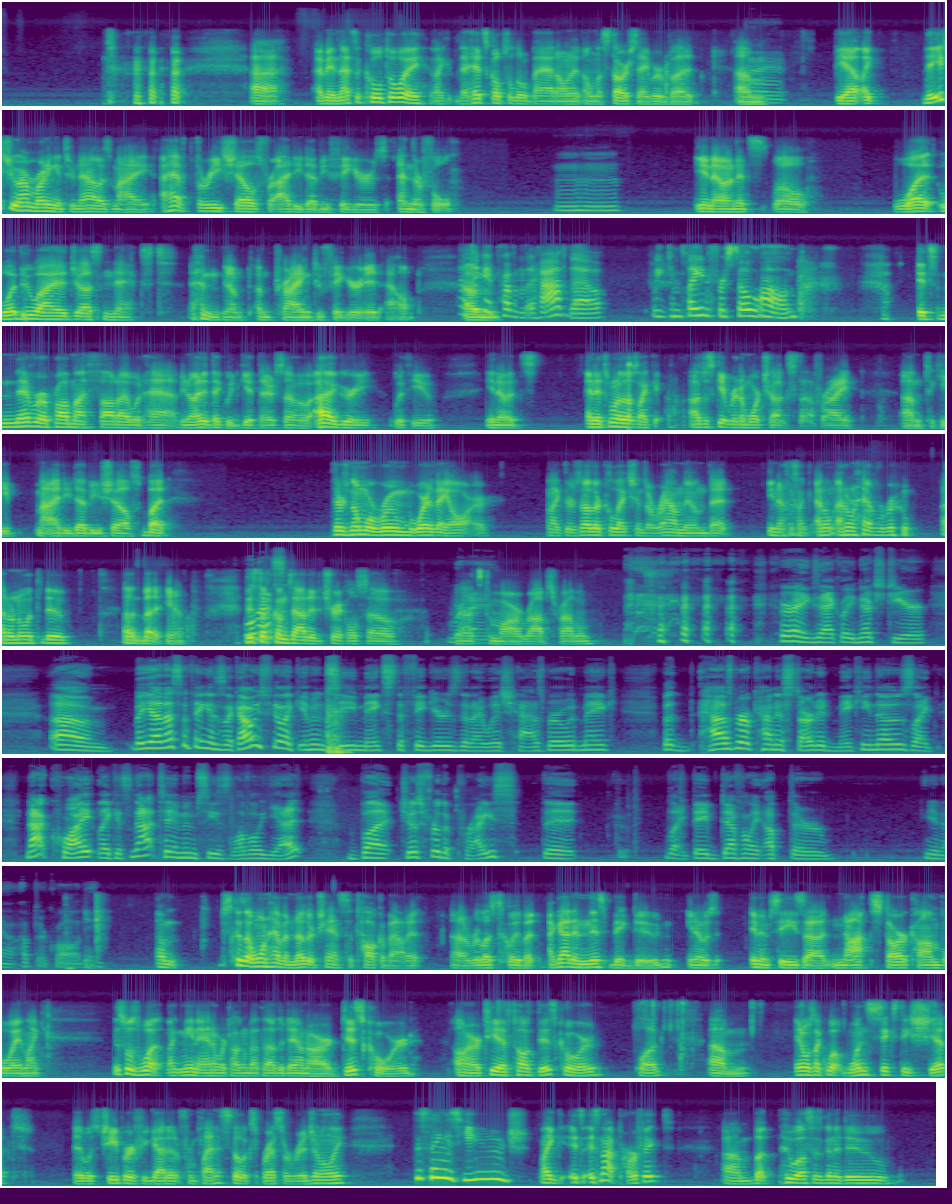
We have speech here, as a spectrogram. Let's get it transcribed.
uh, I mean, that's a cool toy. Like the head sculpt's a little bad on it on the Star Saber, but um, Right. yeah, like the issue I'm running into now is my I have three shelves for IDW figures and they're full. Mm-hmm. You know, and it's well, what what do I adjust next? And you know, I'm I'm trying to figure it out. That's a Um, good problem to have, though. We complained for so long. It's never a problem I thought I would have. You know, I didn't think we'd get there, so I agree with you. You know, it's and it's one of those like I'll just get rid of more chug stuff, right? Um, to keep my IDW shelves, but there's no more room where they are. Like there's other collections around them that you know, it's like I don't I don't have room. I don't know what to do. Uh, but you know, Well, this stuff comes out at a trickle, so you know, it's tomorrow Rob's problem. right, exactly. Next year. Um, but yeah, that's the thing is like I always feel like MMC makes the figures that I wish Hasbro would make, but Hasbro kind of started making those like not quite like it's not to MMC's level yet, but just for the price that like they've definitely upped their you know, up their quality. um, just because I won't have another chance to talk about it uh, realistically, but I got in this big dude. You know, it was MMC's uh, not Star Convoy, and like this was what like me and Anna were talking about the other day on our Discord, on our TF Talk Discord plug. Um, and it was like what 160 shipped. It was cheaper if you got it from Planet Steel Express originally. This thing is huge. Like it's it's not perfect, um, but who else is going to do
